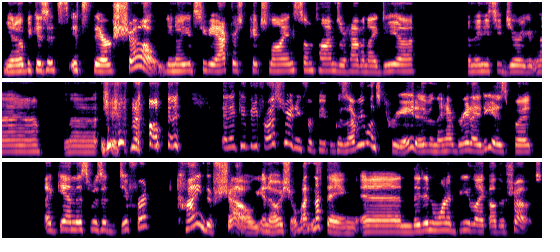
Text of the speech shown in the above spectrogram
you know because it's it's their show you know you'd see the actors pitch lines sometimes or have an idea and then you see jerry go nah nah you know and it can be frustrating for people because everyone's creative and they have great ideas but again this was a different kind of show, you know, a show about nothing. And they didn't want to be like other shows.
